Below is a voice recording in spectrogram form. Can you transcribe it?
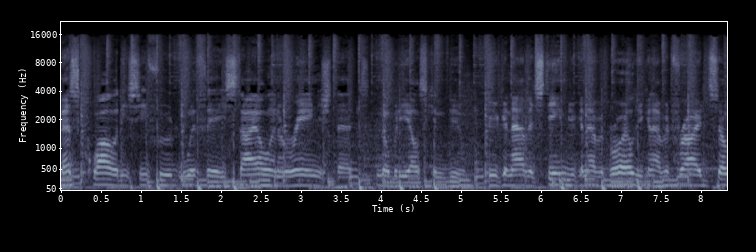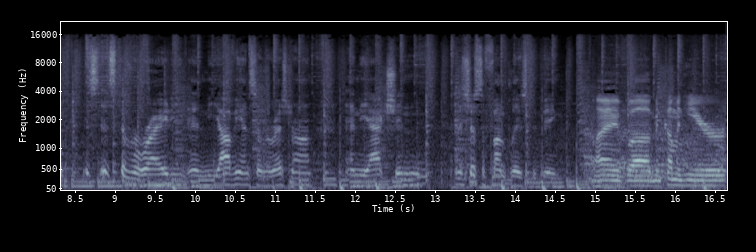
best quality seafood with a style and a range that nobody else can do. You can have it steamed, you can have it broiled, you can have it fried. So it's, it's the variety and the ambiance of the restaurant and the action. And it's just a fun place to be. I've uh, been coming here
